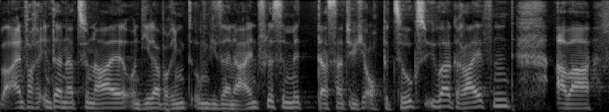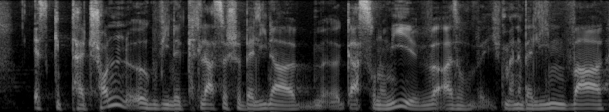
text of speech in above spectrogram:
einfach international und jeder bringt irgendwie seine Einflüsse mit. Das natürlich auch bezirksübergreifend. Aber es gibt halt schon irgendwie eine klassische Berliner äh, Gastronomie. Also ich meine, Berlin war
